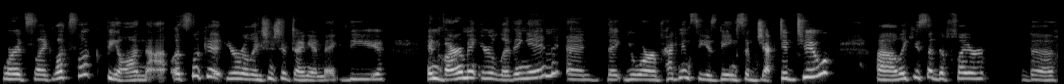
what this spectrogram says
Where it's like, let's look beyond that. Let's look at your relationship dynamic, the environment you're living in, and that your pregnancy is being subjected to. Uh, like you said, the flight or the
